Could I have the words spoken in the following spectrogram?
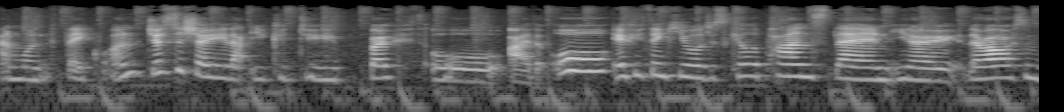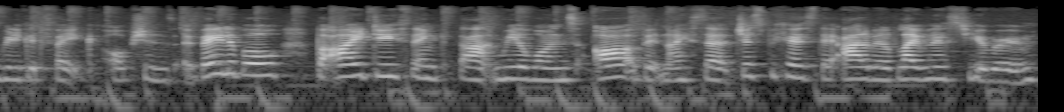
and one fake one just to show you that you could do both or either or. If you think you will just kill the plants then you know there are some really good fake options available but I do think that real ones are a bit nicer just because they add a bit of liveliness to your room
